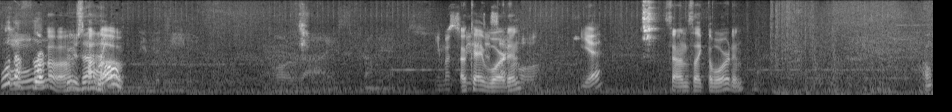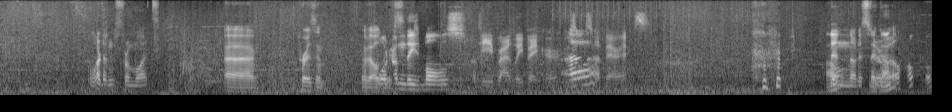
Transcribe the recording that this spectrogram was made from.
Who the Oh. fuck? Oh, Who's that? hello. You must Okay, Warden. Yeah. Sounds like the warden. Oh. Warden from what? Uh, prison of elders. Work on these balls. The Bradley Baker Uh. response to barracks. Oh, Didn't notice they're her gone. well. Oh, oh.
